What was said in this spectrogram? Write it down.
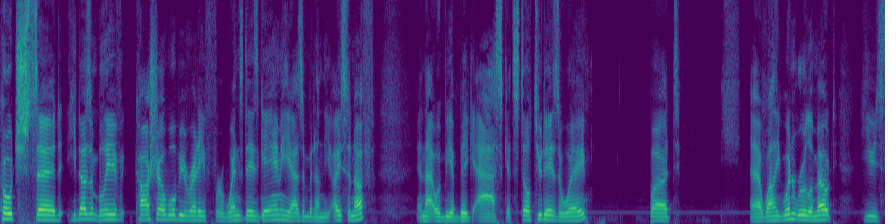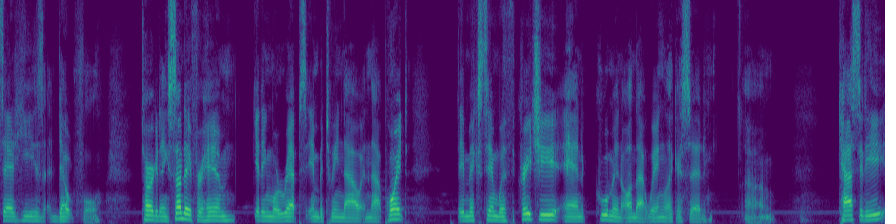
coach said he doesn't believe Kase will be ready for Wednesday's game. He hasn't been on the ice enough, and that would be a big ask. It's still two days away, but uh, while he wouldn't rule him out, he said he's doubtful. Targeting Sunday for him, getting more reps in between now and that point. They mixed him with Krejci and Kuhlman on that wing, like I said. Um, Cassidy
